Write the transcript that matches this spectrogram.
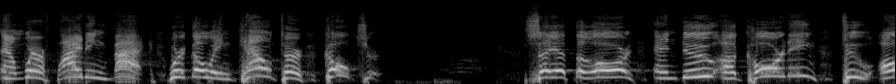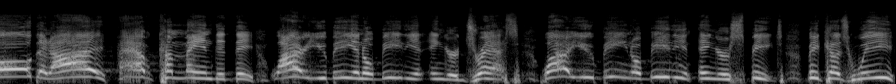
and we're fighting back. We're going counterculture saith the Lord, and do according to all that I have commanded thee. Why are you being obedient in your dress? Why are you being obedient in your speech? Because we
